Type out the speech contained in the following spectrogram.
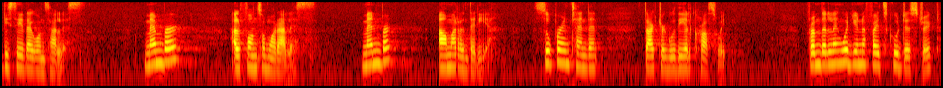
Briseida Gonzalez. Member Alfonso Morales. Member Alma Renteria. Superintendent Dr. Gudiel Crosthwaite. From the Lynwood Unified School District,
